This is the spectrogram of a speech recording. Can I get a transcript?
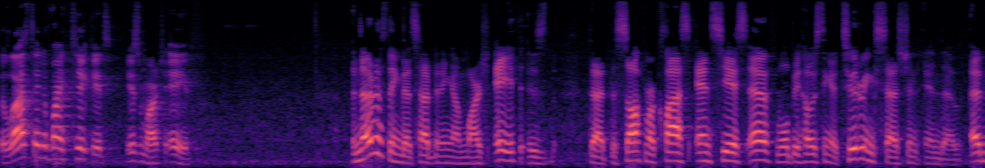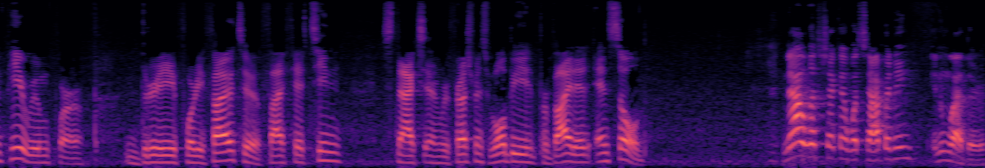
The last day to buy tickets is March 8th. Another thing that's happening on March 8th is that the sophomore class and CSF will be hosting a tutoring session in the MP room for 3.45 to 5.15. Snacks and refreshments will be provided and sold. Now let's check out what's happening in weather.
